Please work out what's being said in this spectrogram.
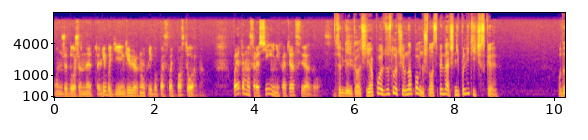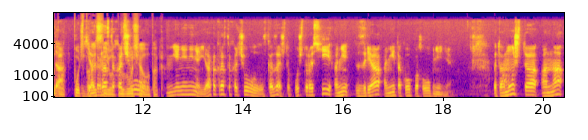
Он же должен это либо деньги вернуть, либо послать повторно. Поэтому с Россией не хотят связываться. Сергей Николаевич, я пользуюсь случаем напомню, что у нас передача не политическая. Вот это Да. вот почта Я как России раз-то вот хочу- прозвучало так. Не-не-не, я как раз-то хочу сказать, что Почту России, они зря, они такого плохого мнения. Потому что она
